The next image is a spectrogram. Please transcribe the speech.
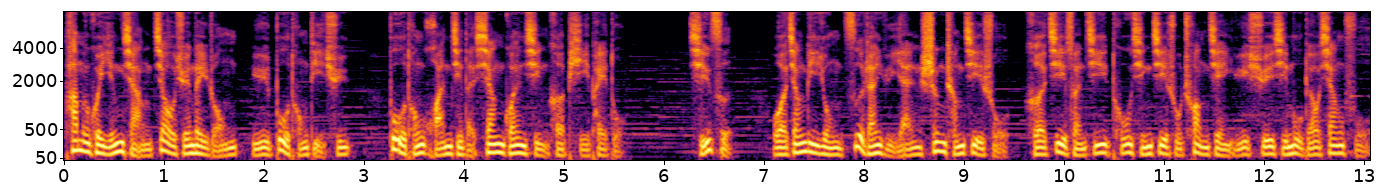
它们会影响教学内容与不同地区、不同环境的相关性和匹配度。其次，我将利用自然语言生成技术和计算机图形技术创建与学习目标相符、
